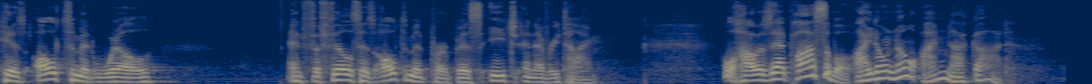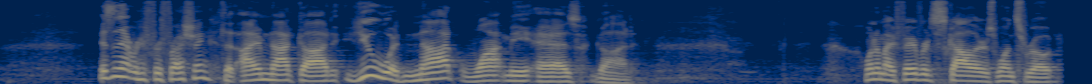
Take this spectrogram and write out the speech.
his ultimate will and fulfills his ultimate purpose each and every time. Well, how is that possible? I don't know. I'm not God. Isn't that refreshing that I'm not God? You would not want me as God. One of my favorite scholars once wrote,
